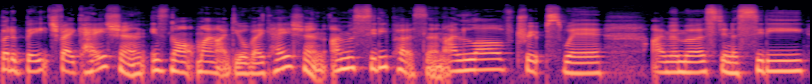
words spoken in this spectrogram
but a beach vacation is not my ideal vacation. I'm a city person. I love trips where I'm immersed in a city.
